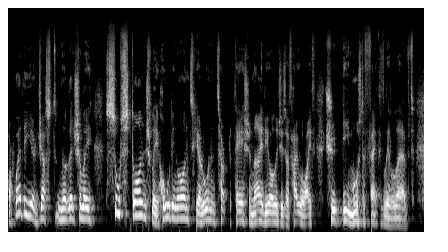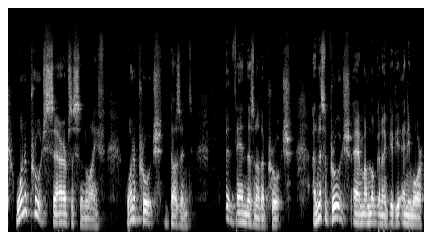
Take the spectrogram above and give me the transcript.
or whether you're just you know, literally so staunchly holding on to your own interpretation and ideologies of how life should be most effectively lived. One approach serves us in life, one approach doesn't. But then there's another approach, and this approach um, I'm not going to give you any more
